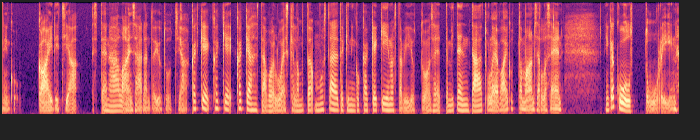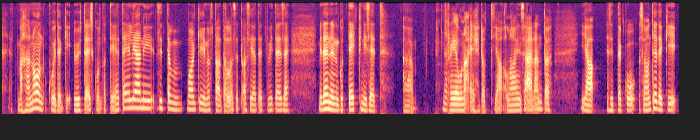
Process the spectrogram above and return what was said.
niin guidit ja sitten nämä lainsäädäntöjutut ja kaikkea, kaikkea, kaikkeahan sitä voi lueskella, mutta minusta jotenkin niin kaikkein kiinnostavin juttu on se, että miten tämä tulee vaikuttamaan sellaiseen niin kulttuuriin. Et mähän on kuitenkin yhteiskuntatieteilijä, niin sitten mua kiinnostaa tällaiset asiat, että miten, se, miten ne niin tekniset ää, reunaehdot ja lainsäädäntö ja sitten kun se on tietenkin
